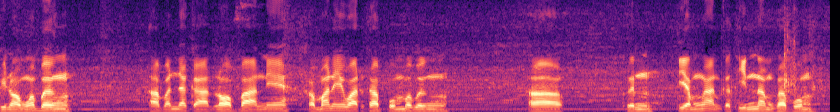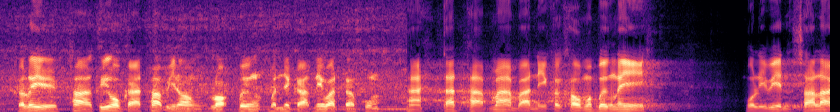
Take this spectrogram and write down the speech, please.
พี่น้องมาเบิงอ่าบรรยากาศรอบบ้านเนี่ยเข้ามาในวัดครับ ผมมาเบิงอ่าเพิ่นเตรียมงานกระถินนำครับผมก็เลยพาถือโอกาสพาพี่น้องเลาะเบิงบรรยากาศในวัดครับผมอะตัดภาพมาบ้านนี้ก็เขามาเบิงในบริเวณศาลา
